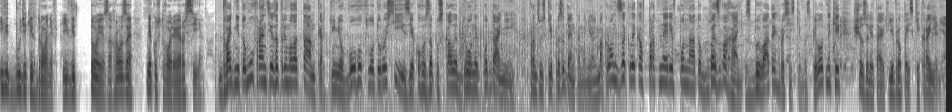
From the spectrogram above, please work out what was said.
і від будь-яких дронів, і від тої загрози, яку створює Росія. Два дні тому Франція затримала танкер тіньового флоту Росії, з якого запускали дрони по Данії. Французький президент Еммануель Макрон закликав партнерів по НАТО без вагань збивати російські безпілотники, що залітають в європейські країни.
